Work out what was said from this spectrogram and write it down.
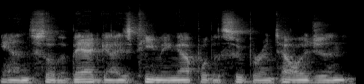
And so the bad guys teaming up with a super intelligent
